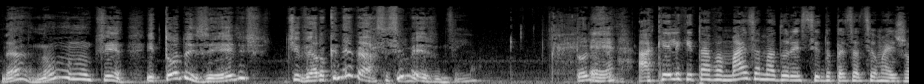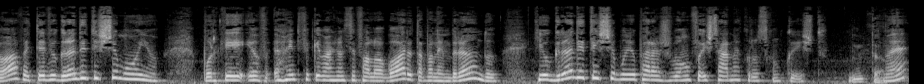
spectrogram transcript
Né? Não, não tinha. E todos eles tiveram que negar-se a si mesmos. Sim. Todos é, aquele que estava mais amadurecido, apesar de ser mais jovem, teve o grande testemunho. Porque eu, a gente fica imaginando, você falou agora, eu estava lembrando, que o grande testemunho para João foi estar na cruz com Cristo. Então. Não é?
